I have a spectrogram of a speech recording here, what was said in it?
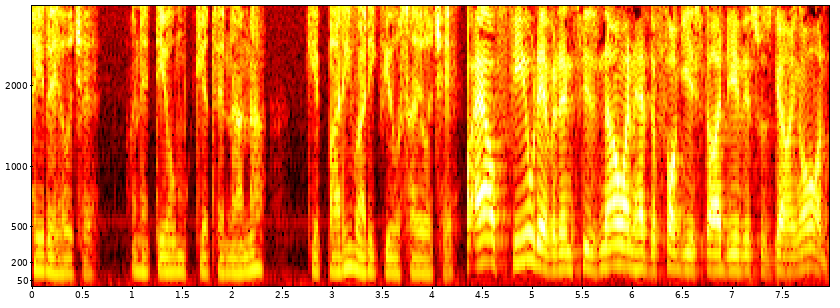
થઈ રહ્યો છે અને તેઓ મુખ્યત્વે નાના કે પારિવારિક વ્યવસાયો છે Our field evidence is no one had the foggiest idea this was going on.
